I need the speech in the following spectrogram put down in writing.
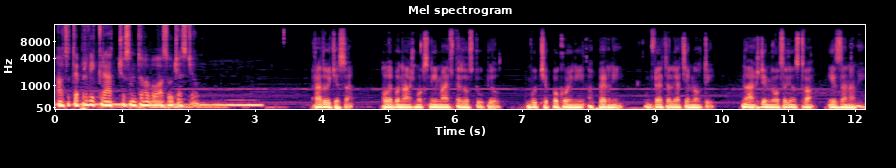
Ale toto je prvýkrát, čo som toho bola súčasťou. Radujte sa, lebo náš mocný majster zostúpil. Buďte pokojní a pevní, priatelia temnoty. Náš deň milosrdenstva je za nami.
